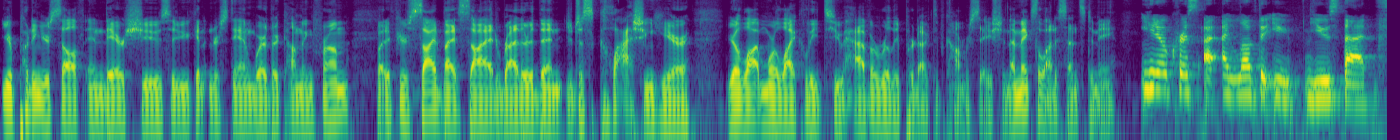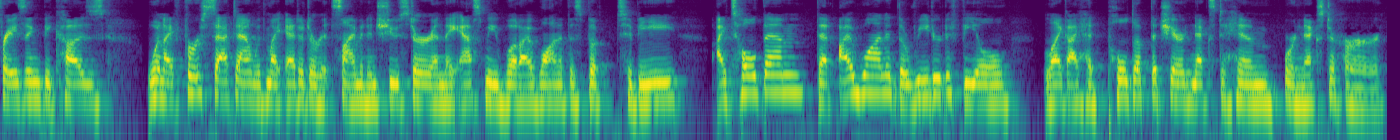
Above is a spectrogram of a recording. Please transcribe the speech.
you're putting yourself in their shoes so you can understand where they're coming from. But if you're side by side rather than you're just clashing here, you're a lot more likely to have a really productive conversation. That makes a lot of sense to me. You know, Chris, I, I love that you use that phrasing because when I first sat down with my editor at Simon and Schuster and they asked me what I wanted this book to be, I told them that I wanted the reader to feel like I had pulled up the chair next to him or next to her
